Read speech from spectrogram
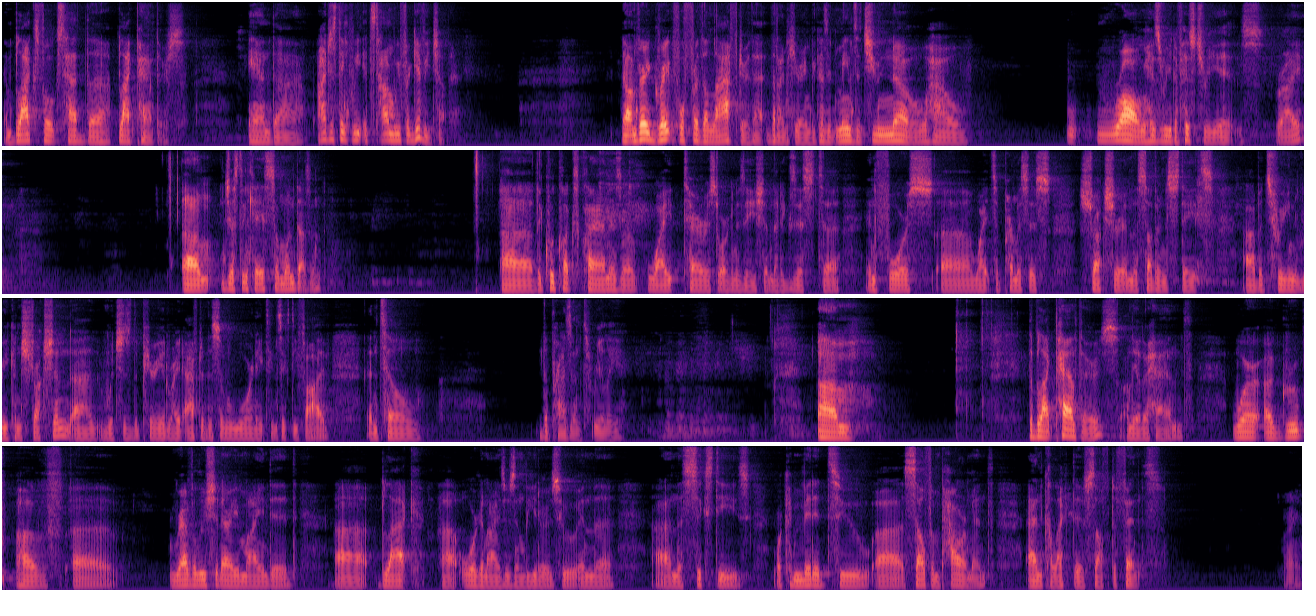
and black folks had the Black Panthers. And uh, I just think we, it's time we forgive each other. Now, I'm very grateful for the laughter that, that I'm hearing because it means that you know how wrong his read of history is, right? Um, just in case someone doesn't. Uh, the Ku Klux Klan is a white terrorist organization that exists to enforce uh, white supremacist structure in the southern states uh, between Reconstruction, uh, which is the period right after the Civil War in 1865, until the present, really. Um, the Black Panthers, on the other hand, were a group of uh, revolutionary minded uh, black uh, organizers and leaders who, in the, uh, in the 60s, were committed to uh, self empowerment and collective self defense. Right?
